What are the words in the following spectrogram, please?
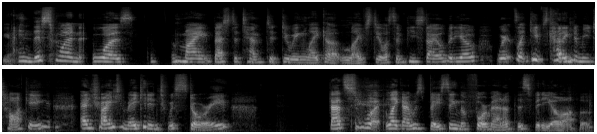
Yeah and this one was my best attempt at doing like a lifesteal SMP style video where it's like keeps cutting to me talking and trying to make it into a story. That's what like I was basing the format of this video off of.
